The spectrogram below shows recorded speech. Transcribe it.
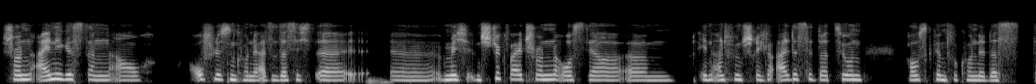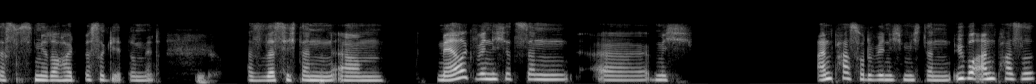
schon einiges dann auch auflösen konnte. Also dass ich äh, äh, mich ein Stück weit schon aus der ähm, in Anführungsstrichen alte Situation rauskämpfen konnte, dass, dass es mir da halt besser geht damit. Gut. Also dass ich dann ähm, merke, wenn ich jetzt dann äh, mich anpasse oder wenn ich mich dann überanpasse,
